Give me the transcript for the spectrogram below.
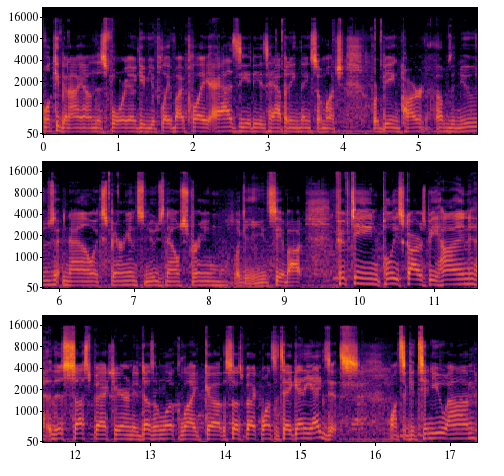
We'll keep an eye on this for you, give you a play-by-play as it is happening. Thanks so much for being part of the News Now experience, News Now stream. Look, you can see about 15 police cars behind this suspect here, and it doesn't look like uh, the suspect wants to take any exits. Wants to continue on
